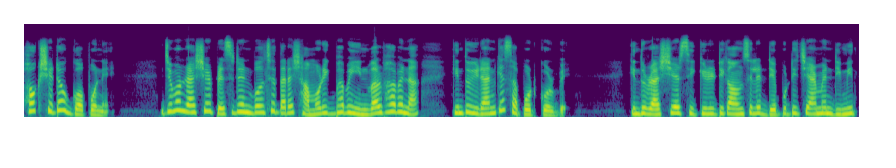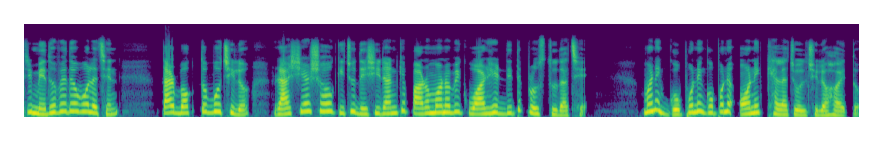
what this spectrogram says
হক সেটাও গোপনে। যেমন রাশিয়ার প্রেসিডেন্ট বলছে, তারা সামরিকভাবে ইনভলভ হবে না, কিন্তু ইরানকে সাপোর্ট করবে। কিন্তু রাশিয়ার সিকিউরিটি কাউন্সিলের ডেপুটি চেয়ারম্যান দিমিত্রি মেধোভেদও বলেছেন তার বক্তব্য ছিল রাশিয়ার সহ কিছু দেশ ইরানকে পারমাণবিক ওয়ারহেড দিতে প্রস্তুত আছে। মানে গোপনে গোপনে অনেক খেলা চলছিল হয়তো।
